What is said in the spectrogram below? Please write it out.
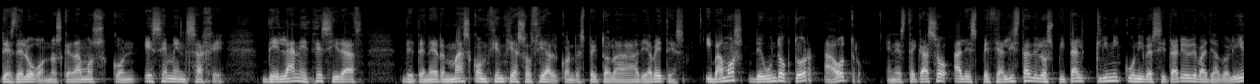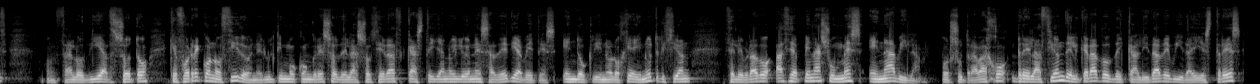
Desde luego, nos quedamos con ese mensaje de la necesidad de tener más conciencia social con respecto a la diabetes. Y vamos de un doctor a otro, en este caso al especialista del Hospital Clínico Universitario de Valladolid, Gonzalo Díaz Soto, que fue reconocido en el último Congreso de la Sociedad Castellano y Leonesa de Diabetes, Endocrinología y Nutrición, celebrado hace apenas un mes en Ávila, por su trabajo Relación del grado de calidad de vida y estrés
